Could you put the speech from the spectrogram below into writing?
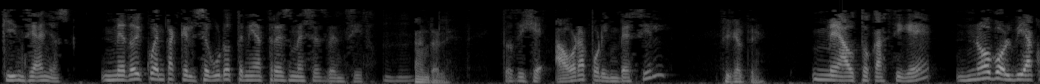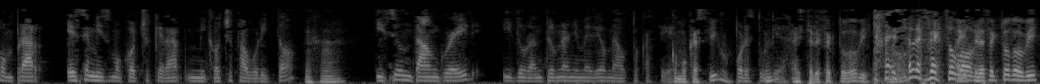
15 años, me doy cuenta que el seguro tenía tres meses vencido. Ándale. Entonces dije, ahora por imbécil, Fíjate. me autocastigué, no volví a comprar ese mismo coche que era mi coche favorito, Ajá. hice un downgrade y durante un año y medio me autocastigué. Como castigo. Por estúpida. ¿Eh? Ahí está el efecto Dobby. ¿no? Ahí está el efecto Ahí está Dobby. el efecto Dobby.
